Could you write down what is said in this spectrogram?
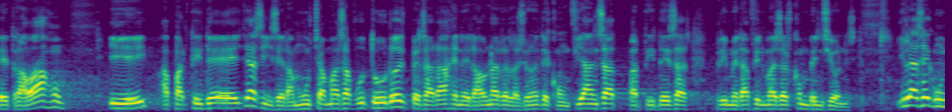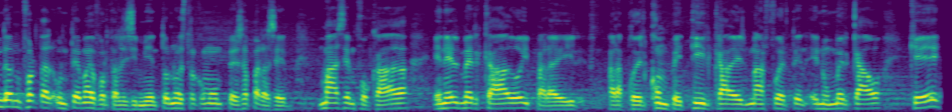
de trabajo y a partir de ellas, y será mucha más a futuro, empezar a generar unas relaciones de confianza a partir de esas primeras firmas de esas convenciones. Y la segunda, un, un, tema de fortalecimiento nuestro como empresa para ser más enfocada en el mercado y para, ir, para poder competir cada vez más fuerte en, un mercado que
